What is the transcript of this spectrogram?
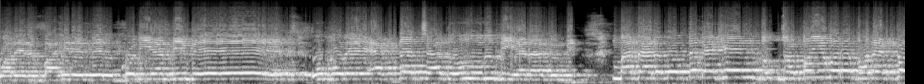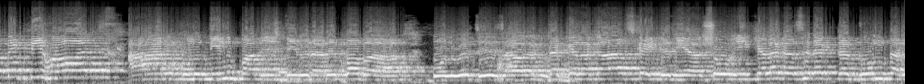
ঘরের বাহিরে বের করিয়া দিবে। উপরে একটা চাদর দিয়ে রাখবে। মধ্যে দেখেন, যতই বড় একটা ব্যক্তি হয়, আর কোনদিন পালিশ দিবে না রে বাবা। বলবে যে, যাও একটা কেলা গাছ কাইতে নিয়ে আসো। ওই কেলা গাছের একটা ডুম তার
